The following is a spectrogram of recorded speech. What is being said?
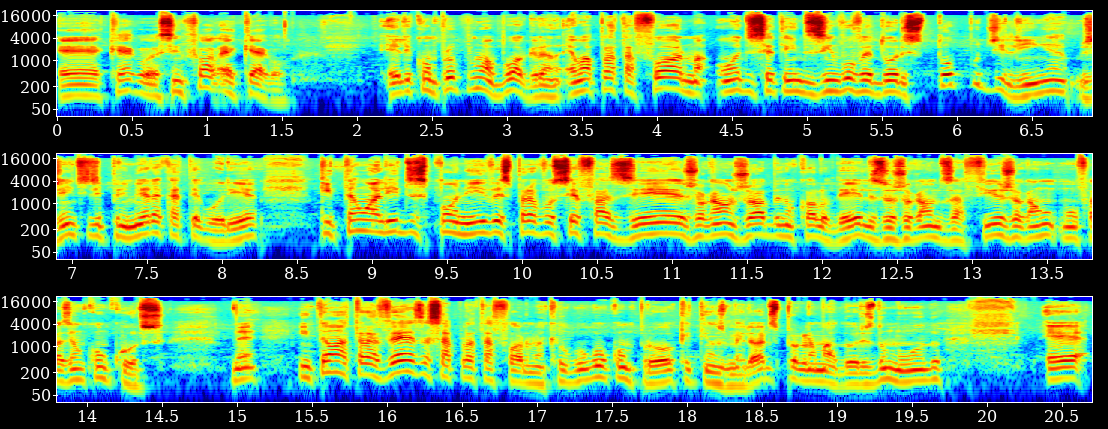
É, Kaggle, é assim que fala? É Kaggle. Ele comprou por uma boa grana. É uma plataforma onde você tem desenvolvedores topo de linha, gente de primeira categoria, que estão ali disponíveis para você fazer, jogar um job no colo deles, ou jogar um desafio, jogar um, ou fazer um concurso. Né? Então, através dessa plataforma que o Google comprou, que tem os melhores programadores do mundo, é,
